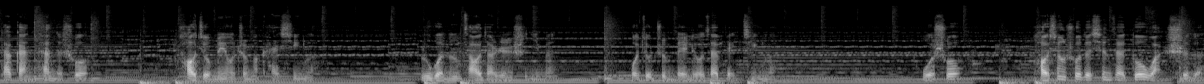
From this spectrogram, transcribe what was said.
他感叹地说：“好久没有这么开心了。如果能早点认识你们，我就准备留在北京了。”我说。好像说的现在多晚似的，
